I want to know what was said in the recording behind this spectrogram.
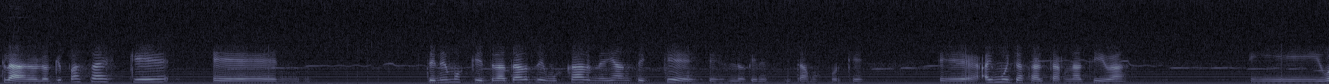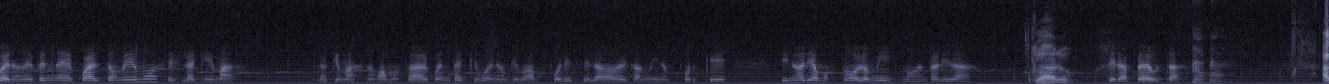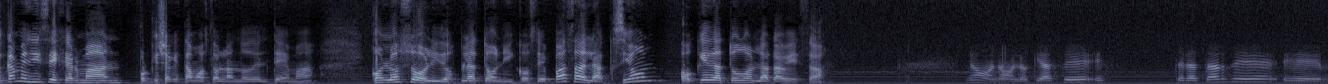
Claro, lo que pasa es que eh, tenemos que tratar de buscar mediante qué es lo que necesitamos, porque eh, hay muchas alternativas y bueno, depende de cuál tomemos, es la que más la que más nos vamos a dar cuenta que bueno, que va por ese lado del camino, porque si no haríamos todo lo mismo en realidad. Claro. Terapeutas Acá me dice Germán, porque ya que estamos hablando del tema, con los sólidos platónicos, ¿se pasa la acción o queda todo en la cabeza? No, no, lo que hace es tratar de eh,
